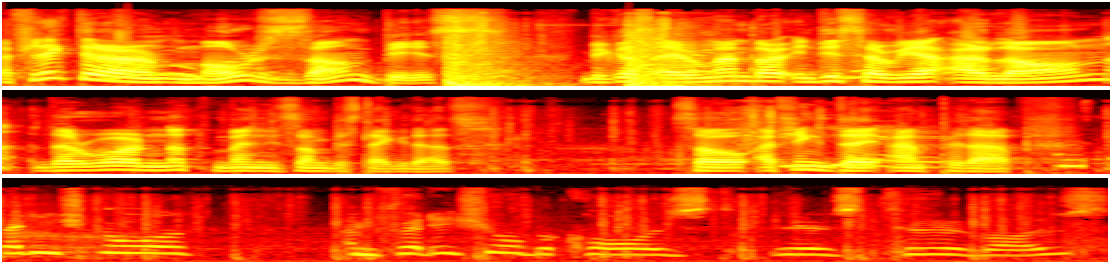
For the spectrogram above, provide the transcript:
I feel like there are more zombies because I remember in this area alone there were not many zombies like that. So I think they Yeah, amp it up. I'm pretty sure. I'm pretty sure because there's two of us.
